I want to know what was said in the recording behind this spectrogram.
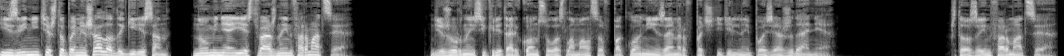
«Извините, что помешала, Дагирисан, но у меня есть важная информация», Дежурный секретарь консула сломался в поклоне и замер в почтительной позе ожидания. Что за информация?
